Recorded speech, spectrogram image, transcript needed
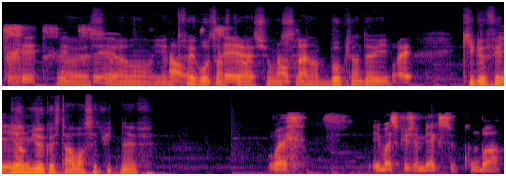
très très Ouais, très. c'est euh, vraiment, il y a une très grosse très, inspiration, c'est un beau clin d'œil Ouais. qui le fait Et- bien mieux que Star Wars 789. Ouais. Et moi, ce que j'aime bien avec ce combat,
